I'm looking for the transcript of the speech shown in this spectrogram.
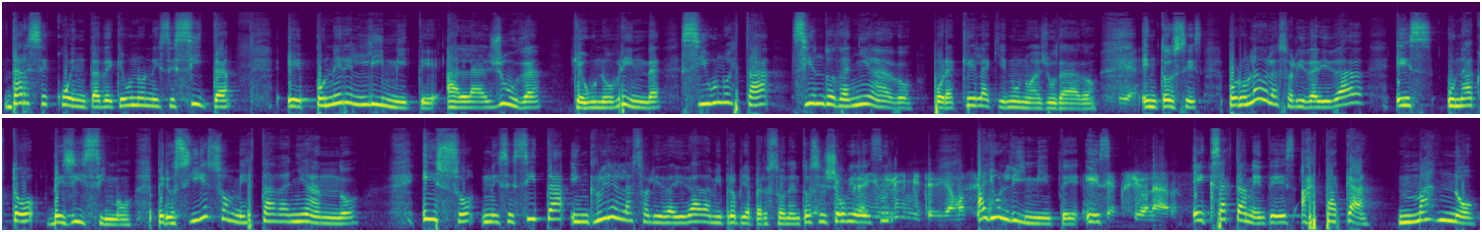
darse cuenta de que uno necesita eh, poner el límite a la ayuda que uno brinda si uno está siendo dañado por aquel a quien uno ha ayudado. Entonces, por un lado la solidaridad es un acto bellísimo, pero si eso me está dañando, eso necesita incluir en la solidaridad a mi propia persona. Entonces yo voy a decir... Hay un límite, digamos. Hay un límite. Es accionar. Exactamente, es hasta acá más no.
